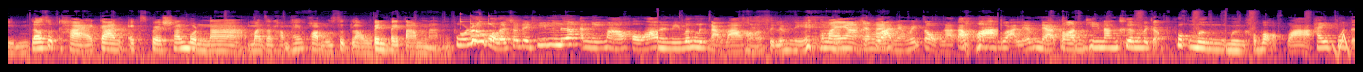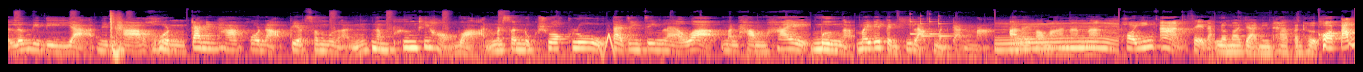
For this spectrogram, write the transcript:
ยิ้มแล้วสุดท้ายการ expression บนหน้ามันจะทำให้ความรู้สึกเราเป็นไปตามนั้น พูดเรื่องบอกเลยช่วงเดยวที่เลือกอันนี้มาเพราะว่ามันมีเบื้องลึกหนาบางของหนังสือเล่มนี้ทำไมอะยังอ่านยังไม่จบนะแต่ว่าอ่านเล่มเนี้ยตอนที่นั่งเครื่องไปกับพวกมึงมึงเขาบอกว่าให้พูดแต่เรื่องดีๆอย่านินทาคน การนินทาคนอะเปรียบเสมือนน้ำผึ้งที่หอมหวานมันสนุกชั่วครู่ แต่จริง ๆ แล้วอะมันทำให้มึงอะไม่ได้เป็นที่รักเหมือนกันนะอืมอะไรประมาณนั้นอะพอยิ่งอ่านเสร็จอะเรามาอย่านินทากันเถอะพอตั้ง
